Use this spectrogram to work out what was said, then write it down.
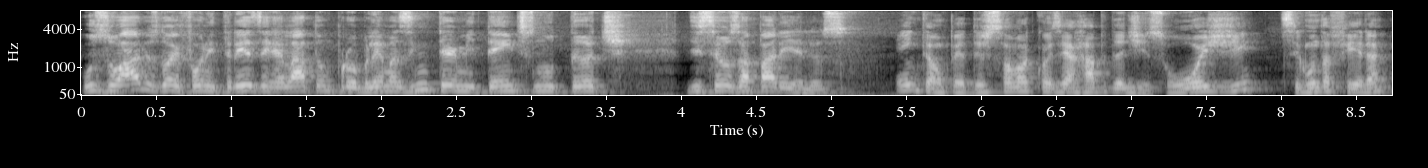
Usuários do iPhone 13 relatam problemas intermitentes no touch de seus aparelhos. Então, Pedro, deixa eu só uma coisinha rápida disso. Hoje, segunda-feira,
